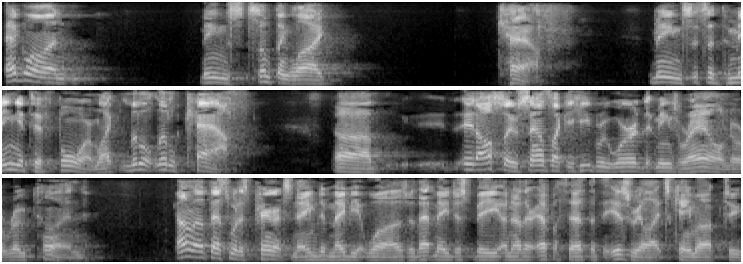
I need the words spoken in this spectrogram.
Eglon means something like calf. It means it's a diminutive form, like little, little calf. Uh, it also sounds like a Hebrew word that means round or rotund. I don't know if that's what his parents named him. Maybe it was, or that may just be another epithet that the Israelites came up to,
